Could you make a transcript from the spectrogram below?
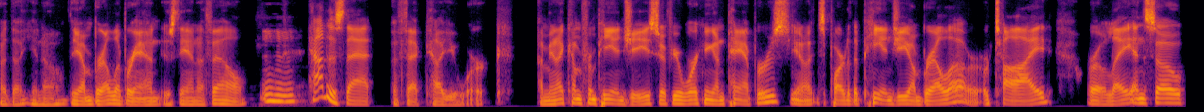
or the you know the umbrella brand is the nfl mm-hmm. how does that affect how you work I mean, I come from P&G, so if you're working on Pampers, you know, it's part of the P&G umbrella or, or Tide or Olay, and so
